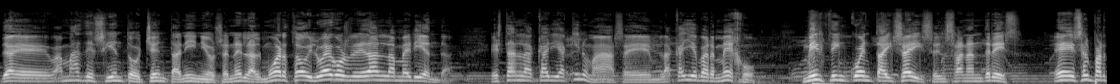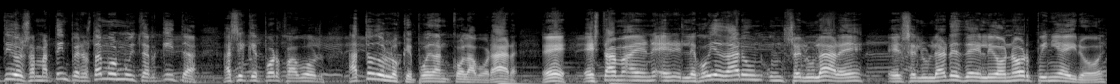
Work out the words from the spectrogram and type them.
De, eh, a más de 180 niños en el almuerzo y luego le dan la merienda. Está en la calle, aquí nomás, en la calle Bermejo, 1056, en San Andrés. Es el partido de San Martín, pero estamos muy cerquita. Así que, por favor, a todos los que puedan colaborar, eh, está les voy a dar un, celular. Eh. El celular es de Leonor Piñeiro, eh,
